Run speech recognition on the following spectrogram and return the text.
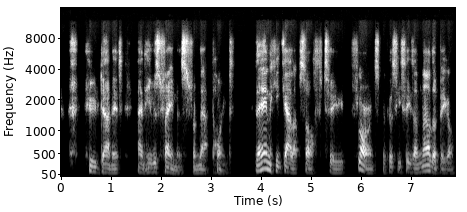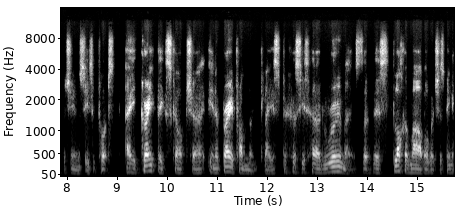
who'd done it. And he was famous from that point. Then he gallops off to Florence because he sees another big opportunity to put a great big sculpture in a very prominent place because he's heard rumors that this block of marble, which has been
